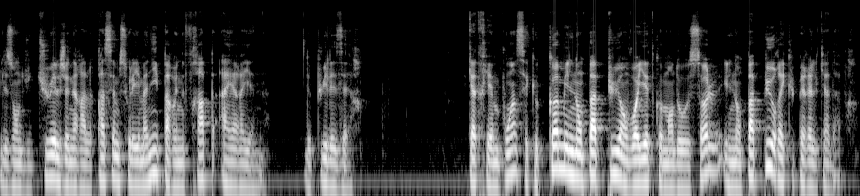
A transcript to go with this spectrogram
Ils ont dû tuer le général Qassem Soleimani par une frappe aérienne, depuis les airs. Quatrième point, c'est que comme ils n'ont pas pu envoyer de commando au sol, ils n'ont pas pu récupérer le cadavre.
